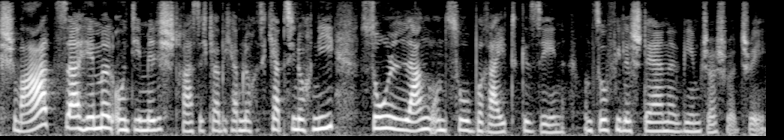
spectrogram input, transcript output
schwarzer Himmel und die Milchstraße. Ich glaube, ich habe noch, ich habe sie noch nie so lang und so breit gesehen und so viele Sterne wie im Joshua Tree.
